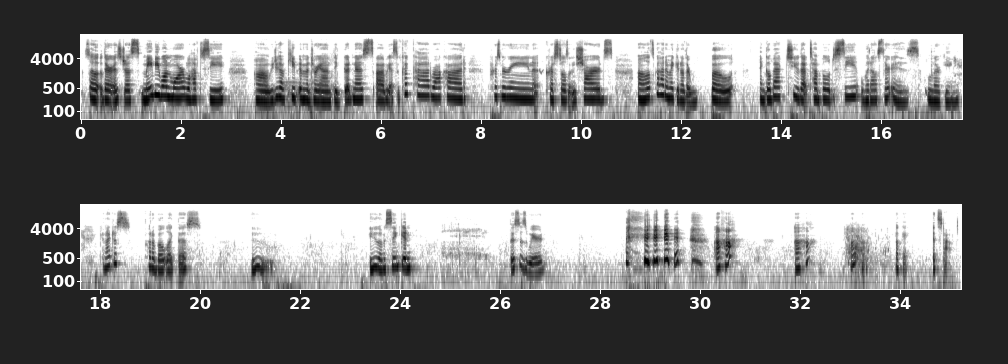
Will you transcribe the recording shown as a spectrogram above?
So there is just maybe one more. We'll have to see. Um, we do have keep inventory on. Thank goodness. Uh, we got some cook cod, rock cod, prismarine, crystals, and shards. Uh, let's go ahead and make another boat and go back to that temple to see what else there is lurking. Can I just put a boat like this? Ooh. Ooh, I'm sinking. This is weird. uh-huh. Uh-huh. Uh-huh. Okay. It stopped.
